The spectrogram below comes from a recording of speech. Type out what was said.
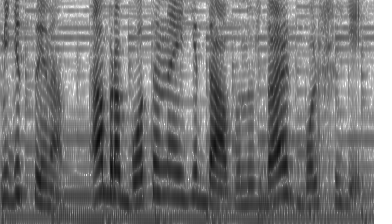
Медицина. Обработанная еда вынуждает больше есть.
